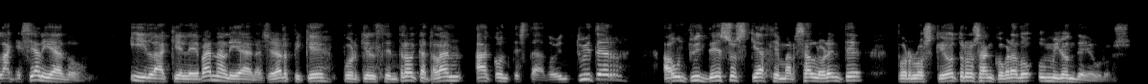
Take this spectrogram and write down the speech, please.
la que se ha liado y la que le van a liar a Gerard Piqué porque el central catalán ha contestado en Twitter a un tuit de esos que hace Marçal Lorente por los que otros han cobrado un millón de euros.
